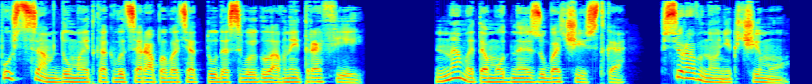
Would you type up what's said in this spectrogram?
Пусть сам думает, как выцарапывать оттуда свой главный трофей. Нам эта модная зубочистка все равно ни к чему».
